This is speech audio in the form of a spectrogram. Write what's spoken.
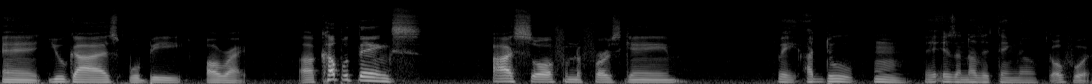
and you guys will be all right. A couple things I saw from the first game. Wait, I do. Mm, there is another thing though. Go for it.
